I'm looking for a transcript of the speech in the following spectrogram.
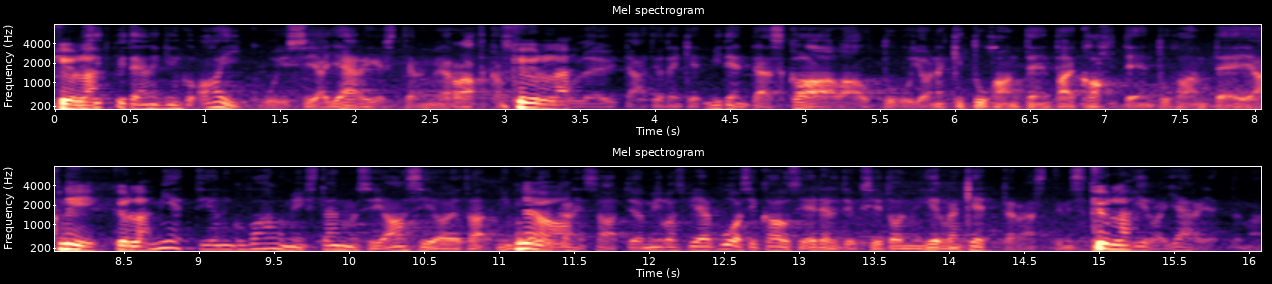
Kyllä. Sitten pitää jotenkin niin aikuisia järjestelmiä ratkaisuja kyllä. Niin löytää, että jotenkin, että miten tämä skaalautuu jonnekin tuhanteen tai kahteen tuhanteen. Ja niin, kyllä. Miettii jo niin valmiiksi tämmöisiä asioita, niin kuin organisaatio, milloin olisi vielä vuosikausi edellytyksiä toimii hirveän ketterästi, niin se kyllä. hirveän järjettömän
